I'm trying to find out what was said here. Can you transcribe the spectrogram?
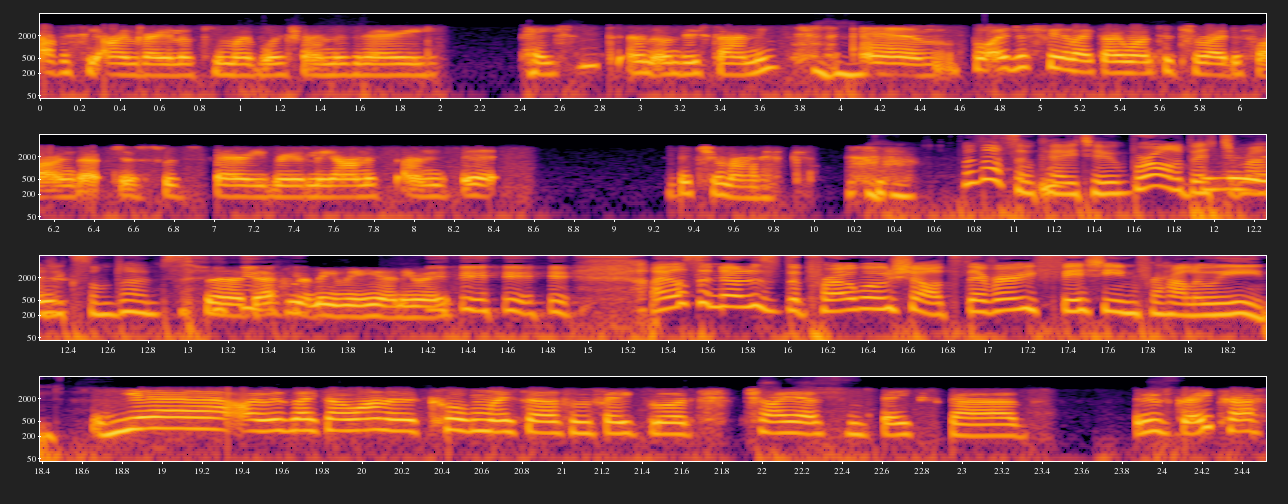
obviously, I'm very lucky. My boyfriend is very patient and understanding. Mm-hmm. Um, but I just feel like I wanted to write a song that just was very brutally honest and a bit, a bit dramatic. But that's okay too. We're all a bit dramatic sometimes. Uh, definitely me, anyway. I also noticed the promo shots. They're very fitting for Halloween. Yeah, I was like, I want to cover myself in fake blood, try out some fake scabs. It was great craic.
